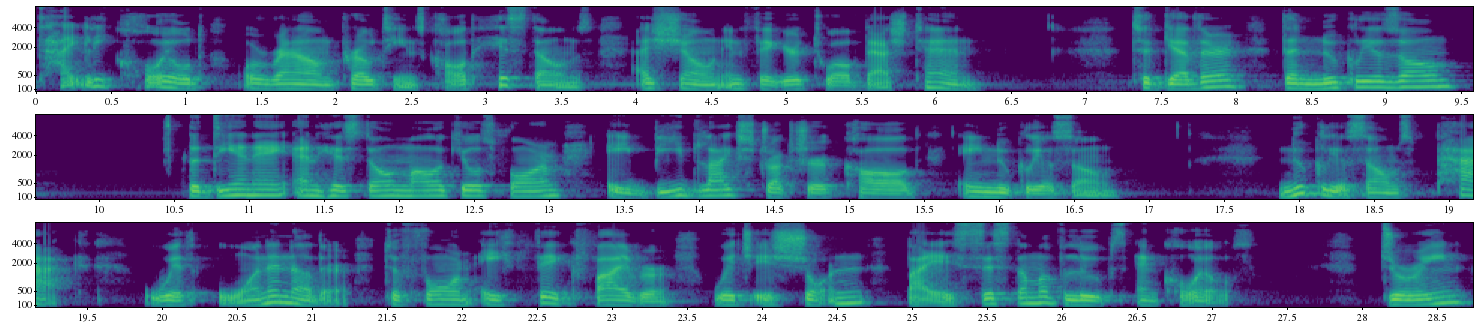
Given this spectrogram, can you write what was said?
tightly coiled around proteins called histones, as shown in Figure 12 10. Together, the nucleosome, the DNA and histone molecules form a bead like structure called a nucleosome. Nucleosomes pack with one another to form a thick fiber which is shortened by a system of loops and coils. During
